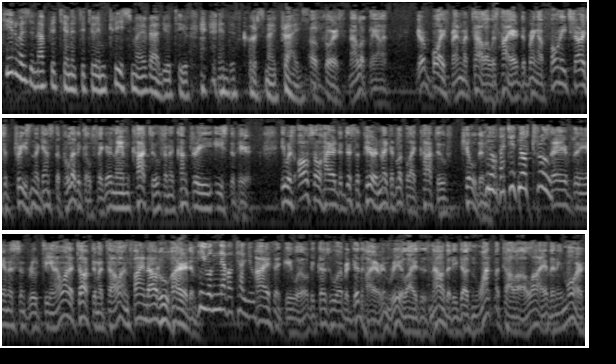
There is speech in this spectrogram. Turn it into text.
here was an opportunity to increase my value to you. And, of course, my prize. Of course. Now, look, Leona. Your boyfriend, Metalla, was hired to bring a phony charge of treason against a political figure named Katuf in a country east of here. He was also hired to disappear and make it look like Katuf killed him. No, that is not true. Save the innocent routine. I want to talk to Metalla and find out who hired him. He will never tell you. I think he will, because whoever did hire him realizes now that he doesn't want Metalla alive anymore.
